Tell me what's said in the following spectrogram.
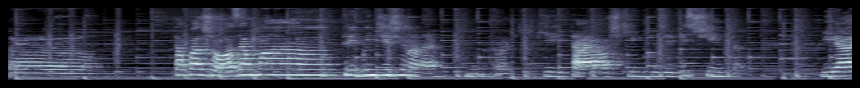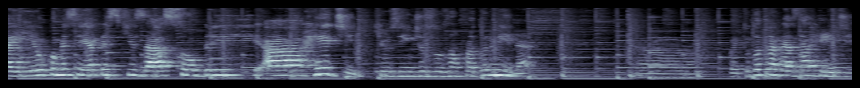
uh, Tapajós é uma tribo indígena, né? Que está, acho que inclusive extinta. E aí eu comecei a pesquisar sobre a rede que os índios usam para dormir, né? Uh, foi tudo através da rede,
